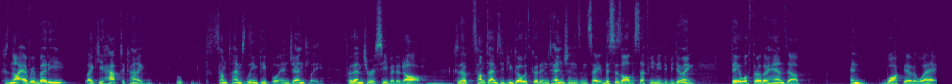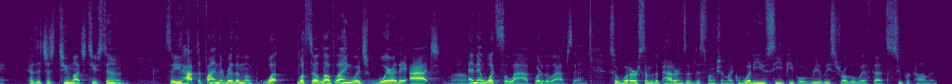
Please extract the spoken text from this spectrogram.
Because not everybody, like, you have to kind of sometimes lean people in gently for them to receive it at all. Mm. Because sometimes if you go with good intentions and say, this is all the stuff you need to be doing, they will throw their hands up and walk the other way because it's just too much too soon. So you have to find the rhythm of what what's their love language, where are they at, Wow. and then what's the lab? What do the labs say? So, what are some of the patterns of dysfunction? Like, what do you see people really struggle with that's super common?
